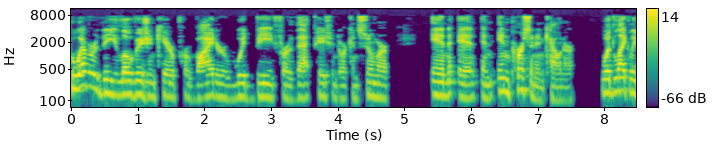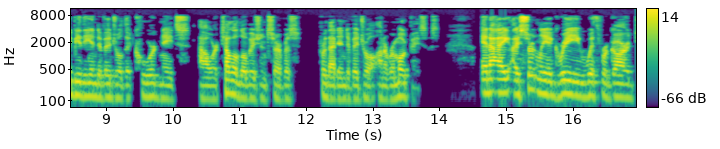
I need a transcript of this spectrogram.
Whoever the low vision care provider would be for that patient or consumer in a, an in-person encounter would likely be the individual that coordinates our tele vision service for that individual on a remote basis. And I, I certainly agree with regard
